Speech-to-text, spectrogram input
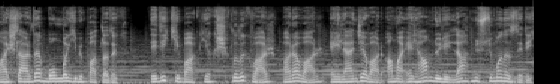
Başlarda bomba gibi patladık. Dedi ki bak yakışıklılık var, para var, eğlence var ama elhamdülillah Müslümanız dedik.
